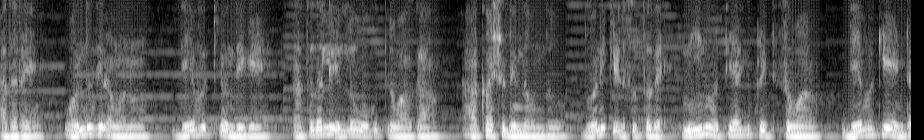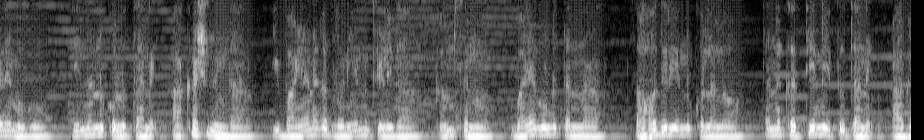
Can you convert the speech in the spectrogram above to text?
ಆದರೆ ಒಂದು ದಿನ ಅವನು ದೇವಕಿಯೊಂದಿಗೆ ರಥದಲ್ಲಿ ಎಲ್ಲೋ ಹೋಗುತ್ತಿರುವಾಗ ಆಕಾಶದಿಂದ ಒಂದು ಧ್ವನಿ ಕೇಳಿಸುತ್ತದೆ. ನೀನು ಅತಿಯಾಗಿ ಪ್ರೀತಿಸುವ ದೇವಕಿಯ ಎಂಟನೇ ಮಗು ನಿನ್ನನ್ನು ಕೊಲ್ಲುತ್ತಾನೆ. ಆಕಾಶದಿಂದ ಈ ಭಯಾನಕ ಧ್ವನಿಯನ್ನು ಕೇಳಿದ ಕಂಸನು ಭಯಗೊಂಡು ತನ್ನ ಸಹೋದರಿಯನ್ನು ಕೊಲ್ಲಲು ತನ್ನ ಕತ್ತಿಯನ್ನು ಎತ್ತುತ್ತಾನೆ. ಆಗ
